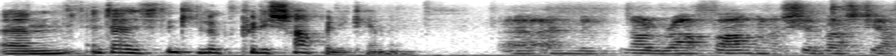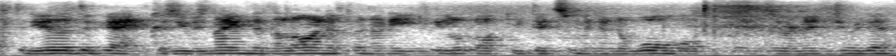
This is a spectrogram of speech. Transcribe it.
Um, and I think he looked pretty sharp when he came in. Uh, and no Ralf Fährmann, I should have asked you after the other game because he was named in the lineup and he, he looked like he did something in the warm up. Is there an injury there?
